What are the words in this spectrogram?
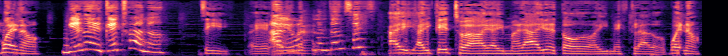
Bueno, ¿Viene del quechua o no? sí, eh, Ah, hay, ¿y una- bueno, entonces? hay, hay quechua, hay aymara, hay de todo ahí mezclado. Bueno,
